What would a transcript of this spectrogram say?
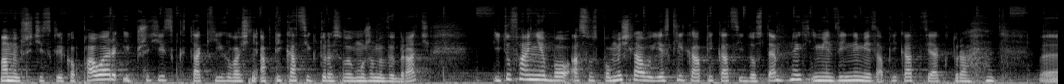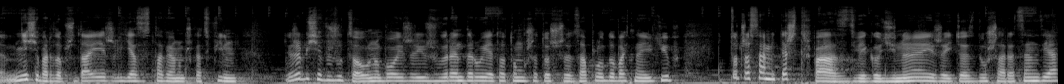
Mamy przycisk tylko Power i przycisk takich właśnie aplikacji, które sobie możemy wybrać. I tu fajnie, bo Asus pomyślał, jest kilka aplikacji dostępnych i między innymi jest aplikacja, która e, mnie się bardzo przydaje, jeżeli ja zostawiam na przykład film, żeby się wyrzucał, no bo jeżeli już wyrenderuję to, to muszę to jeszcze zaploadować na YouTube. To czasami też trwa z dwie godziny, jeżeli to jest dłuższa recenzja.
